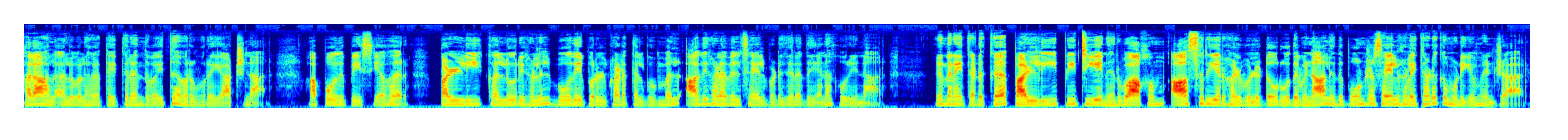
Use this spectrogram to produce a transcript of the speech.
கலால் அலுவலகத்தை திறந்து வைத்து அவர் உரையாற்றினார். அப்போது பேசிய அவர் பள்ளி கல்லூரிகளில் போதைப்பொருள் கடத்தல் கும்பல் அதிகளவில் செயல்படுகிறது என கூறினார். இதனை தடுக்க பள்ளி பிடிஏ நிர்வாகம் ஆசிரியர்கள் உள்ளிட்டோர் உதவினால் இதுபோன்ற செயல்களை தடுக்க முடியும் என்றார்.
